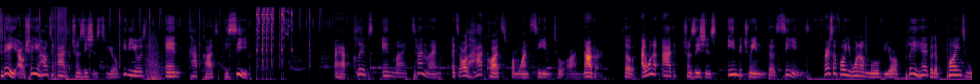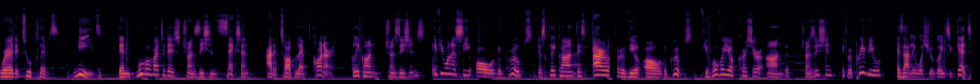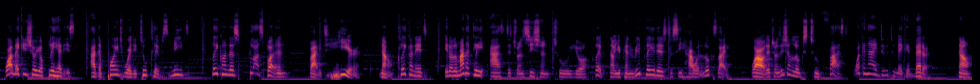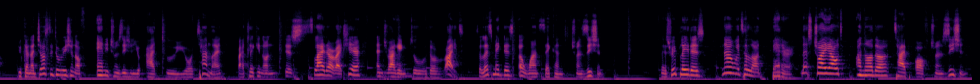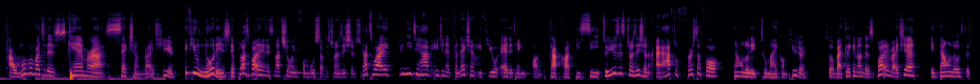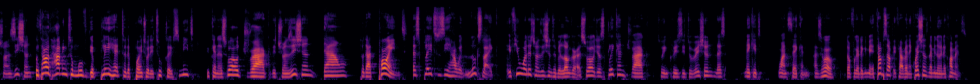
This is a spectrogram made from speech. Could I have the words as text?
Today, I'll show you how to add transitions to your videos and CapCut PC. I have clips in my timeline. It's all hard cuts from one scene to another. So I want to add transitions in between the scenes. First of all, you want to move your playhead to the point where the two clips meet. Then move over to this transition section at the top left corner click on transitions. If you want to see all the groups, just click on this arrow to reveal all the groups. If you hover your cursor on the transition, it will preview exactly what you're going to get. While making sure your playhead is at the point where the two clips meet, click on this plus button right here. Now click on it, it automatically adds the transition to your clip. Now you can replay this to see how it looks like wow, the transition looks too fast. What can I do to make it better? Now, you can adjust the duration of any transition you add to your timeline by clicking on this slider right here and dragging to the right. So let's make this a one second transition. Let's replay this. Now it's a lot better. Let's try out another type of transition. I will move over to this camera section right here. If you notice, the plus button is not showing for most of the transitions. That's why you need to have internet connection if you're editing on the CapCut PC. To use this transition, I have to first of all download it to my computer. So by clicking on this button right here, it downloads the transition. Without having to move the playhead to the point where the two clips meet, you can as well drag the transition down to that point. Let's play to see how it looks like. If you want the transition to be longer as well, just click and drag to increase the duration. Let's make it one second as well. Don't forget to give me a thumbs up. If you have any questions, let me know in the comments.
